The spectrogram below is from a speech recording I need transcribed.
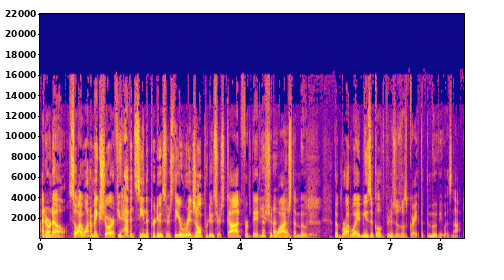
I don't know. So I want to make sure if you haven't seen the producers, the original producers, God forbid you should watch the movie. The Broadway musical of the producers was great, but the movie was not.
